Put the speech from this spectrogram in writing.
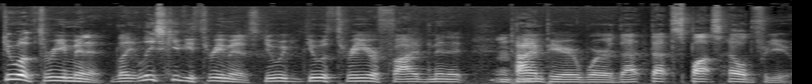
do a three minute, like at least give you three minutes. Do a do a three or five minute mm-hmm. time period where that that spot's held for you,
